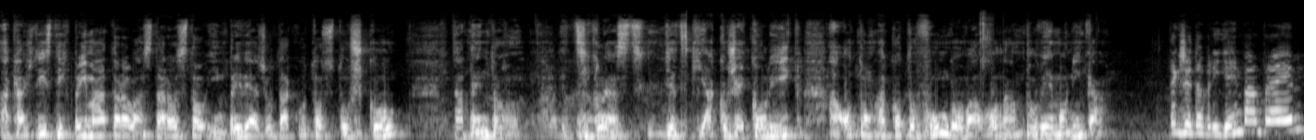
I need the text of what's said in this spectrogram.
a každý z tých primátorov a starostov im priviažu takúto stužku, na tento cyklojazd detský akože kolík a o tom, ako to fungovalo, nám povie Monika. Takže dobrý deň, pán Prajem. E,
